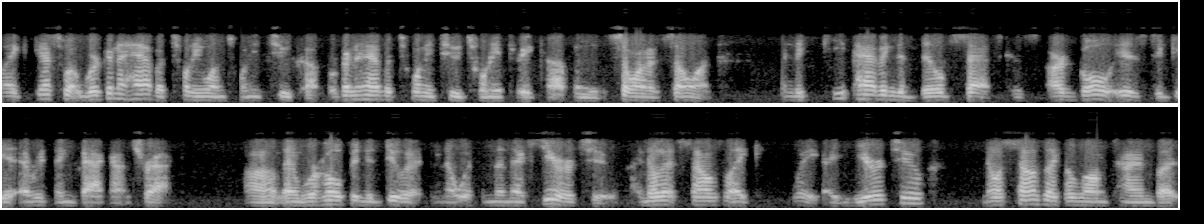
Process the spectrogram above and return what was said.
like guess what? We're going to have a 21-22 cup. We're going to have a 22-23 cup, and so on and so on. And to keep having to build sets because our goal is to get everything back on track, um, and we're hoping to do it, you know, within the next year or two. I know that sounds like wait a year or two No, it sounds like a long time, but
